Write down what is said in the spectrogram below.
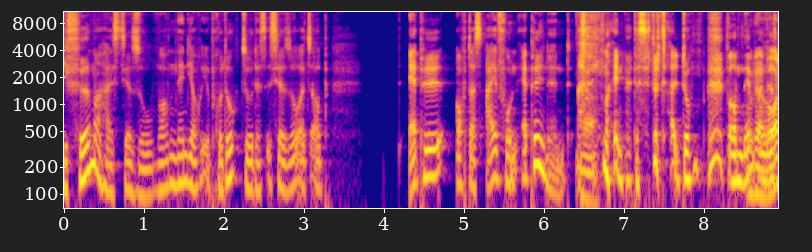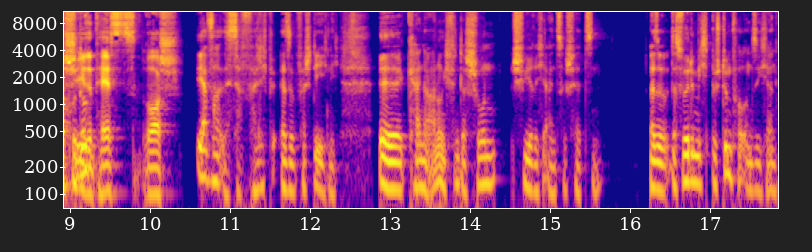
die Firma heißt ja so. Warum nennen die auch ihr Produkt so? Das ist ja so, als ob Apple auch das iPhone Apple nennt. Ja. Ich meine, das ist total dumm. Warum nennt Oder man das Roche ihre Produkt? Tests. Roche. Ja, das ist doch völlig, also verstehe ich nicht. Äh, keine Ahnung, ich finde das schon schwierig einzuschätzen. Also, das würde mich bestimmt verunsichern.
